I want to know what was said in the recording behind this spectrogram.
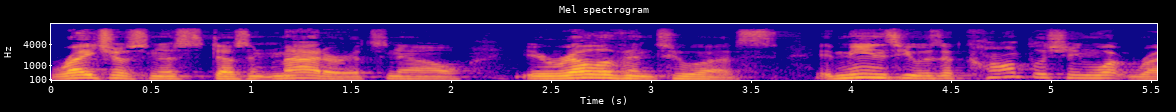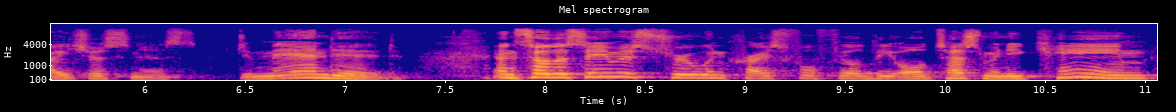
righteousness doesn't matter. It's now irrelevant to us. It means he was accomplishing what righteousness demanded. And so the same is true when Christ fulfilled the Old Testament. He came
